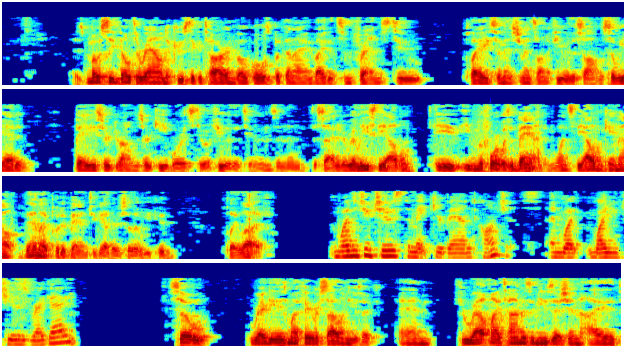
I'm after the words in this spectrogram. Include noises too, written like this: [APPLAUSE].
it was mostly built around acoustic guitar and vocals, but then I invited some friends to play some instruments on a few of the songs. So we added bass or drums or keyboards to a few of the tunes and then decided to release the album even before it was a band. And once the album came out, then I put a band together so that we could play live. Why did you choose to make your band conscious? And what why did you choose reggae? So reggae is my favorite style of music and throughout my time as a musician, I had,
